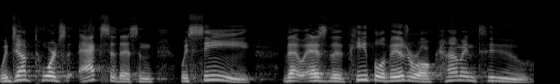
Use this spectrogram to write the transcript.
We jump towards Exodus and we see that as the people of Israel come into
